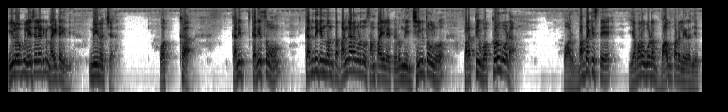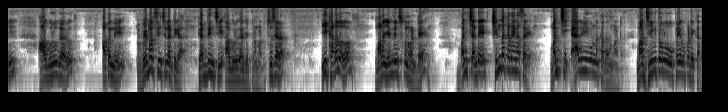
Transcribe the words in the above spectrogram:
ఈ లోపు లేచేలాంటికి నైట్ అయింది. నేను వచ్చా. ఒక్క కని కనీసం కంది కందిగిందంత బంగారం కూడా నువ్వు సంపాదలేకపోయావు నీ జీవితంలో ప్రతి ఒక్కరూ కూడా వారు బద్దకిస్తే ఎవరు కూడా బాగుపడలేరని చెప్పి ఆ గురువుగారు అతన్ని విమర్శించినట్టుగా గద్దించి ఆ గురుగారు చెప్తున్నమాట. చూసారా ఈ కథలో మనం ఏం తెలుసుకున్నామంటే మంచి అంటే చిన్న కథ అయినా సరే మంచి యాల్వీగా ఉన్న కథ అనమాట మన జీవితంలో ఉపయోగపడే కథ.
